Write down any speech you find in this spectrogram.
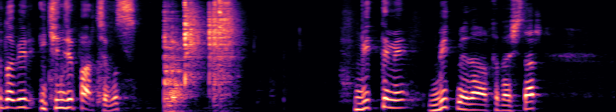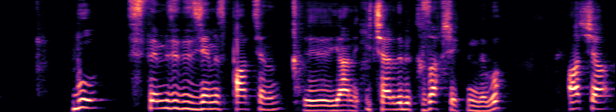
Şu da bir ikinci parçamız. bitti mi? Bitmedi arkadaşlar. Bu sistemimizi dizeceğimiz parçanın e, yani içeride bir kızak şeklinde bu. Aşağı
